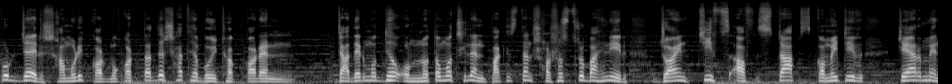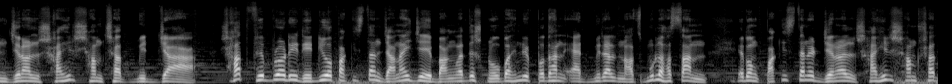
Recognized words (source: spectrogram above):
পর্যায়ের সামরিক কর্মকর্তাদের সাথে বৈঠক করেন। যাদের মধ্যে অন্যতম ছিলেন পাকিস্তান সশস্ত্র বাহিনীর joint chiefs of staffs committee chairman general Shahir Shamshad Mirza. সাত ফেব্রুয়ারি রেডিও পাকিস্তান জানায় যে বাংলাদেশ নৌবাহিনীর প্রধান অ্যাডমিরাল নাজমুল হাসান এবং পাকিস্তানের জেনারেল শাহির শামসাদ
